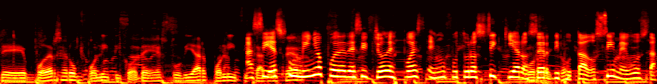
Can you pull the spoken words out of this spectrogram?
de poder ser un político, de estudiar política. Así es, ser- un niño puede decir, yo después en un futuro sí quiero ser diputado, sí me gusta.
